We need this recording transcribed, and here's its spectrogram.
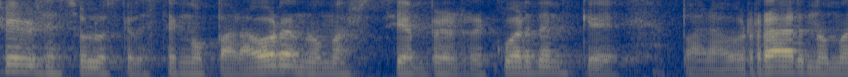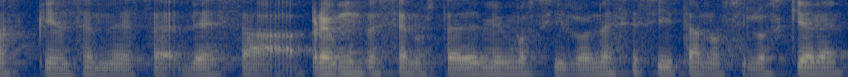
traders, eso es lo que les tengo para ahora. Nomás siempre recuerden que para ahorrar, nomás piensen de esa, de esa, pregúntense en ustedes mismos si lo necesitan o si los quieren.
